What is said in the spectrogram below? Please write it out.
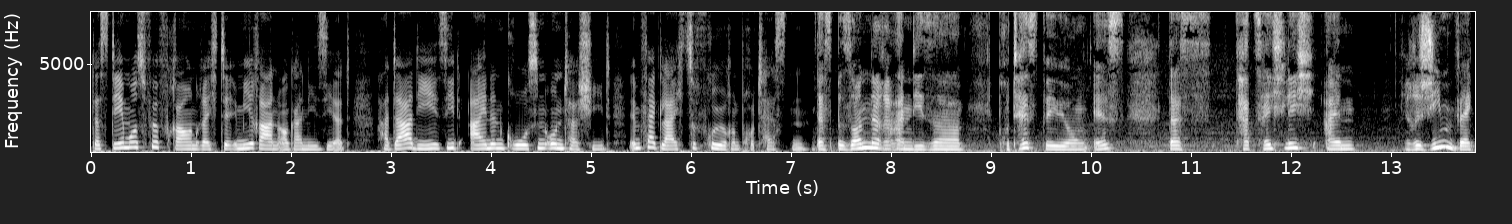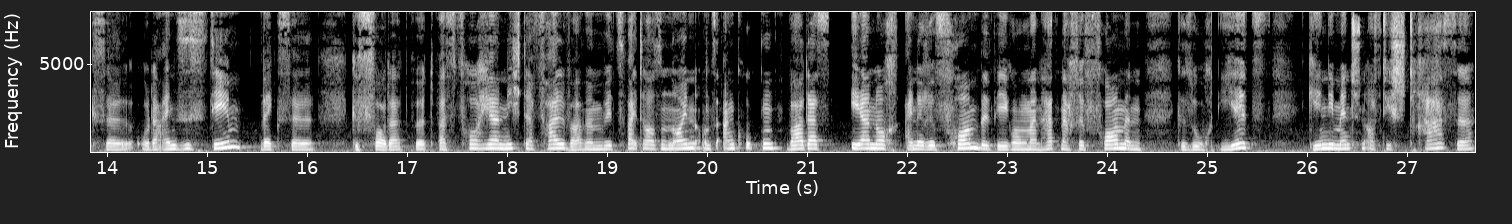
das Demos für Frauenrechte im Iran organisiert. Haddadi sieht einen großen Unterschied im Vergleich zu früheren Protesten. Das Besondere an dieser Protestbewegung ist, dass tatsächlich ein Regimewechsel oder ein Systemwechsel gefordert wird, was vorher nicht der Fall war. Wenn wir 2009 uns angucken, war das eher noch eine Reformbewegung. Man hat nach Reformen gesucht. Jetzt gehen die Menschen auf die Straße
